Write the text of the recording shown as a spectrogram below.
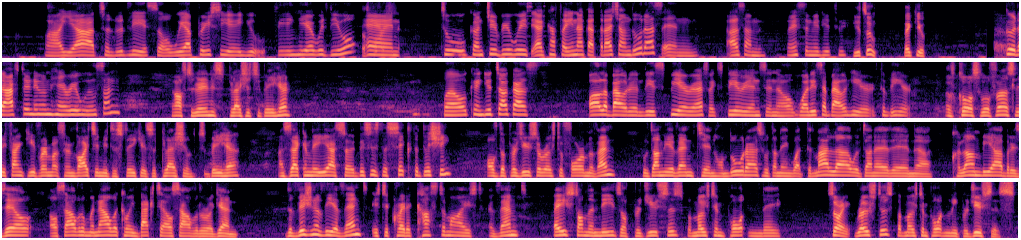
Uh, yeah, absolutely. So we appreciate you being here with you Of course. And to contribute with El Cafeína Catracha Honduras. And awesome. Nice to meet you too. You too. Thank you. Good afternoon, Harry Wilson. Good Afternoon, it's a pleasure to be here. Well, can you talk us all about uh, this PRF experience and uh, what it's about here to be here? Of course, well, firstly, thank you very much for inviting me to speak. It's a pleasure to be here. And secondly, yeah, so this is the sixth edition of the Producer Roaster Forum event. We've done the event in Honduras, we've done it in Guatemala, we've done it in uh, Colombia, Brazil, El Salvador, but now we're coming back to El Salvador again. The vision of the event is to create a customized event based on the needs of producers, but most importantly, sorry, roasters, but most importantly, producers.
